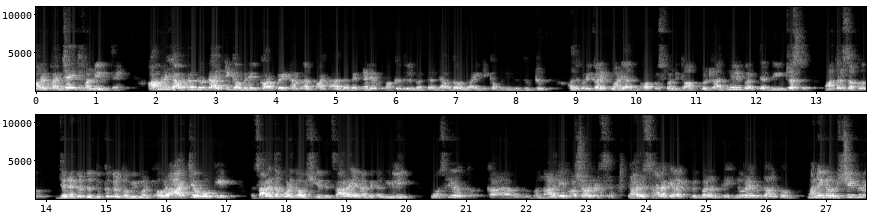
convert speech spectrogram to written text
ಆಮೇಲೆ ಪಂಚಾಯತ್ ಫಂಡ್ ಇರುತ್ತೆ ಆಮೇಲೆ ಯಾವುದೋ ದೊಡ್ಡ ಐ ಟಿ ಕಂಪನಿ ಕಾರ್ಪೊರೇಟ್ ನಮ್ಮ ವೆಟ್ನರಿ ಪಕ್ಕದಲ್ಲಿ ಬರ್ತಾ ಇರೋದು ಯಾವುದೋ ಒಂದು ಐ ಟಿ ಕಂಪನಿದು ದುಡ್ಡು ಅದು ಕೂಡ ಕಲೆಕ್ಟ್ ಮಾಡಿ ಅದನ್ನ ಕಾರ್ಪೊರೇಟ್ ಫಂಡ್ಗೆ ಹಾಕ್ಬಿಟ್ರೆ ಅದ್ರಲ್ಲಿ ಬರ್ತಾ ಇರ್ತದೆ ಇಂಟ್ರೆಸ್ಟ್ ಮಾತ್ರ ಸಾಕು ಜನಗಳದ್ದು ದುಃಖಗಳು ಕಮ್ಮಿ ಮಾಡಿ ಅವರ ಆಚೆ ಹೋಗಿ ಸಾಲ ತಗೊಳ್ಳೋಕೆ ಅವಶ್ಯಕ ಇರ್ಬೇಕು ಸಾಲ ಏನೋ ಬೇಕಂದ್ರೆ ಇಲ್ಲಿ ಮೋಸ್ಟ್ಲಿ ನಾಲ್ಕೈದು ವರ್ಷ ಒಳಗಡೆ ಯಾರು ಸಾಲ ಕೇಳಕ್ಕೆ ಬರೋದಕ್ಕೆ ಇನ್ನೂರ ಐವತ್ನಾಲ್ಕು ಮನೆಗಳ ವಿಷಯಗಳು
